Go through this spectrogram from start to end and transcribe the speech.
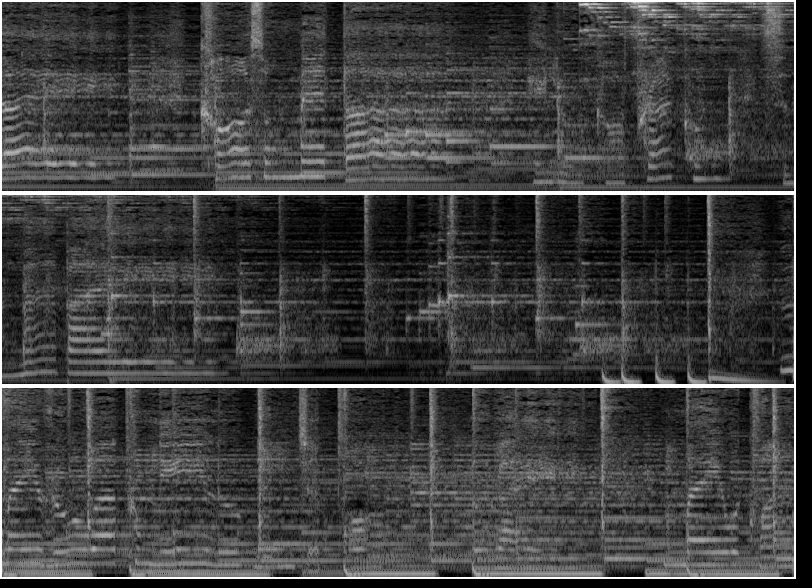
ขใจขอทรงเมตตา ให้ลูกขอบพระคุณเสมอไปไม่รู้ว่าพรุ่งนี้ลูกนั้นจะพบอะไร ไม่ว่าความ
